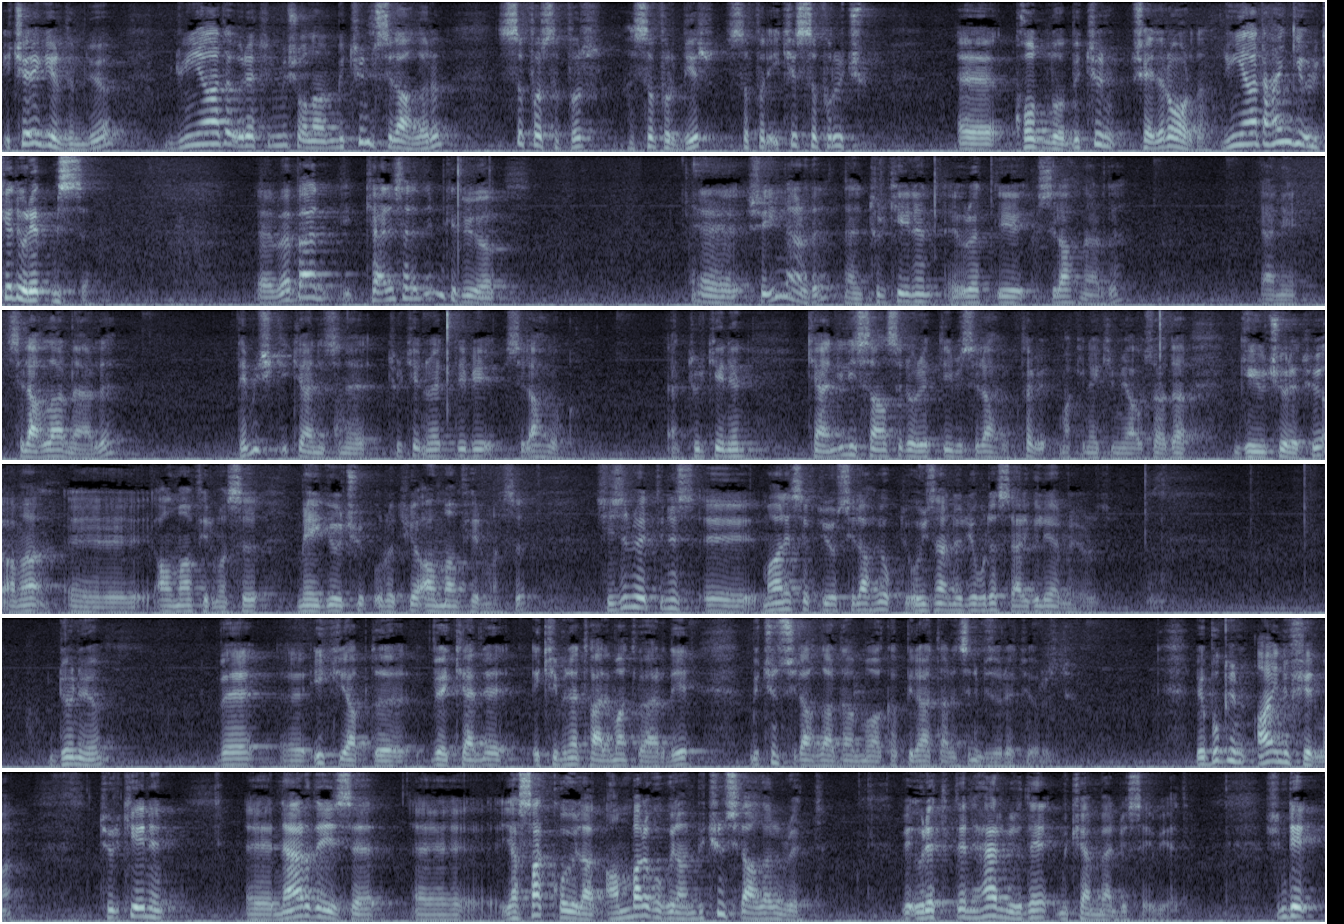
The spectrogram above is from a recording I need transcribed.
İçeri girdim diyor. Dünyada üretilmiş olan bütün silahların 00, 01, 02, 03 e, kodlu bütün şeyleri orada. Dünyada hangi ülkede üretmişse. E, ve ben kendisine dedim ki diyor e, şeyin nerede? Yani Türkiye'nin ürettiği silah nerede? Yani silahlar nerede? Demiş ki kendisine Türkiye'nin ürettiği bir silah yok. Yani Türkiye'nin kendi lisansıyla ürettiği bir silah yok. Tabii makine kimya sırada G3 üretiyor ama e, Alman firması MG3 üretiyor Alman firması. Sizin ürettiğiniz e, maalesef diyor silah yok diyor. O yüzden diyor burada sergileyemiyoruz. Dönüyor ve e, ilk yaptığı ve kendi ekibine talimat verdiği bütün silahlardan muhakkak birer tanesini biz üretiyoruz diyor. Ve bugün aynı firma Türkiye'nin e, neredeyse e, yasak koyulan, ambargo koyulan bütün silahları üretti. Ve ürettiklerinin her biri de mükemmel bir seviyede. Şimdi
